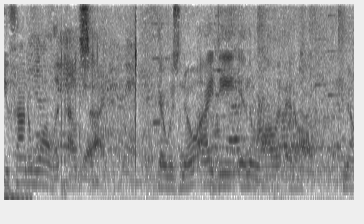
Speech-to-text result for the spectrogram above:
You found a wallet outside. There was no ID in the wallet at all. No.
